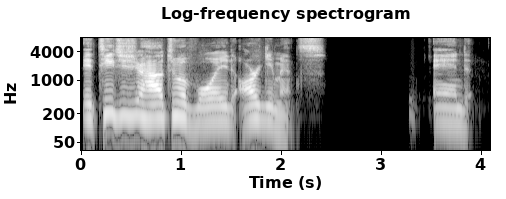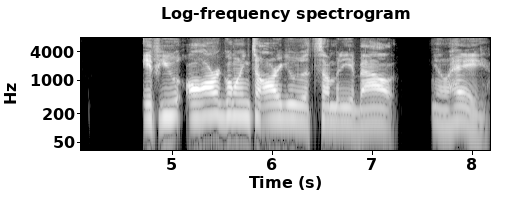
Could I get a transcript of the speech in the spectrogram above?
it teaches you how to avoid arguments. And if you are going to argue with somebody about, you know, hey,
